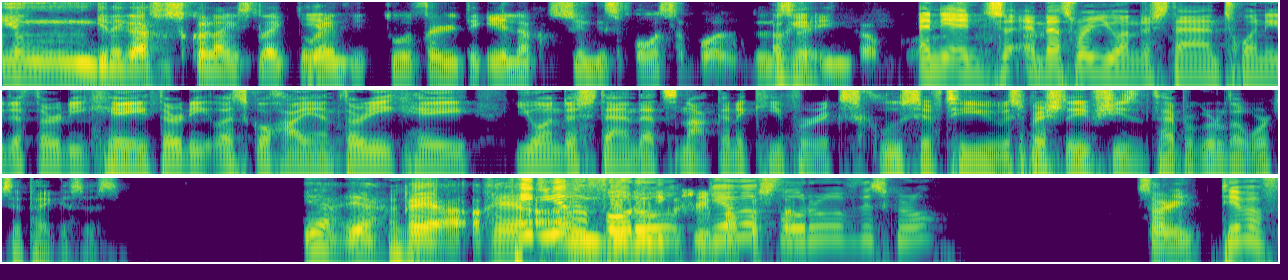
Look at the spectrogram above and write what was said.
yung ginagastos ko lang is like 20 to 30k lang kasi yung disposable dun sa Okay. income ko. And and so- and that's where you understand twenty to thirty k, thirty. Let's go high end, thirty k. You understand that's not going to keep her exclusive to you, especially if she's the type of girl that works at Pegasus. yeah, yeah. Okay. Kaya kaya Hey, do you have a photo? hindi ko siya Do you have a photo of this girl? Sorry? Do you have a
